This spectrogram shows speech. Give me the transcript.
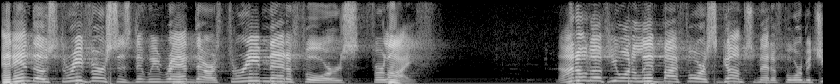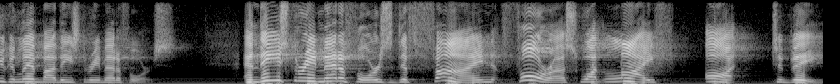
And in those three verses that we read, there are three metaphors for life. Now, I don't know if you want to live by Forrest Gump's metaphor, but you can live by these three metaphors. And these three metaphors define for us what life ought to be.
